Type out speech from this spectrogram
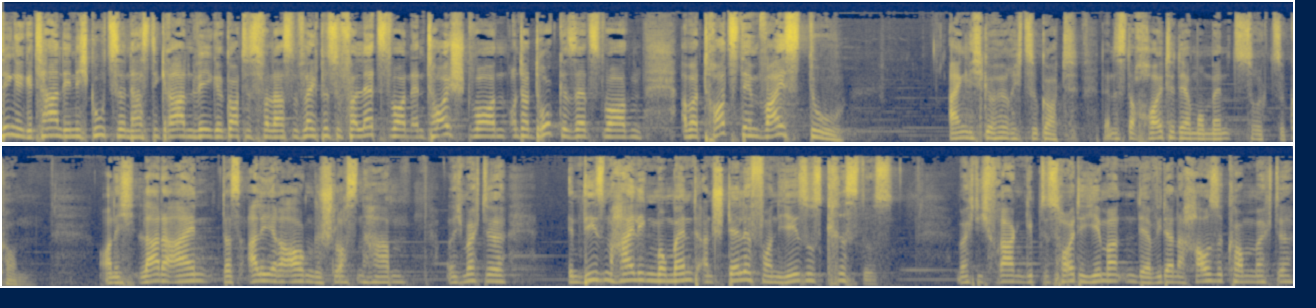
Dinge getan, die nicht gut sind, hast die geraden Wege Gottes verlassen, vielleicht bist du verletzt worden, enttäuscht worden, unter Druck gesetzt worden, aber trotzdem weißt du, eigentlich gehöre ich zu Gott, dann ist doch heute der Moment zurückzukommen. Und ich lade ein, dass alle ihre Augen geschlossen haben. Und ich möchte in diesem heiligen Moment anstelle von Jesus Christus möchte ich fragen, gibt es heute jemanden, der wieder nach Hause kommen möchte,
